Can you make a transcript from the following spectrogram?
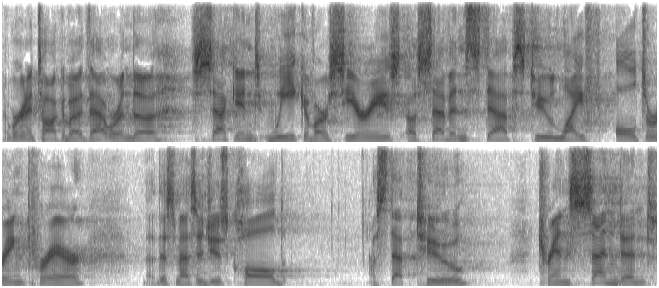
And we're going to talk about that. We're in the second week of our series, uh, Seven Steps to Life Altering Prayer. Uh, this message is called uh, Step Two Transcendent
